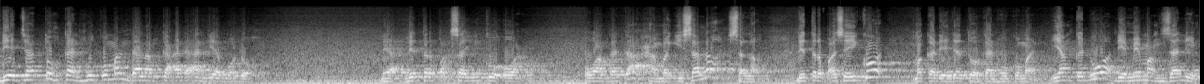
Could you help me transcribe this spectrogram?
dia jatuhkan hukuman dalam keadaan dia bodoh. Ya, dia terpaksa ikut orang. Orang kata hang bagi salah, salah. Dia terpaksa ikut, maka dia jatuhkan hukuman. Yang kedua dia memang zalim.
